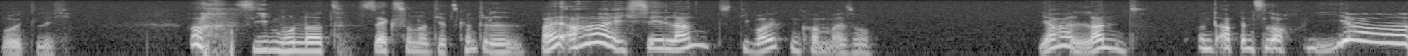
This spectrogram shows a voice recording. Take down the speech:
rötlich. Ach, 700, 600. Jetzt könnte. Ah, ich sehe Land. Die Wolken kommen also. Ja, Land. Und ab ins Loch. Ja,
